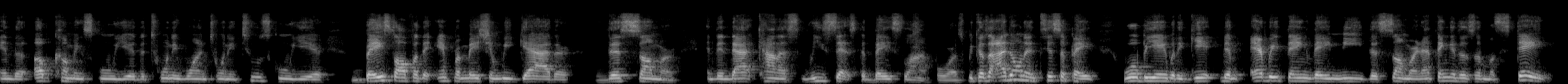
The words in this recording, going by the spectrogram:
in the upcoming school year, the 21-22 school year, based off of the information we gather this summer and then that kind of resets the baseline for us because I don't anticipate we'll be able to get them everything they need this summer. And I think it is a mistake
